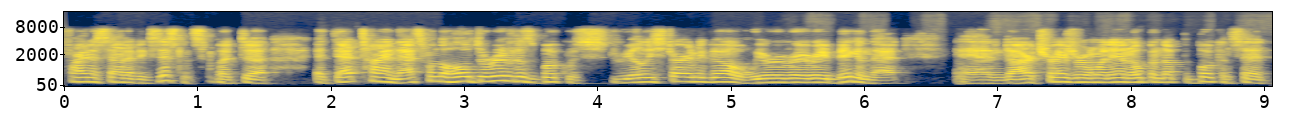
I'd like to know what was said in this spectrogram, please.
find us out of existence. But at that time, that's when the whole derivatives book was really starting to go. We were very, very big in that. And our treasurer went in, opened up the book, and said,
